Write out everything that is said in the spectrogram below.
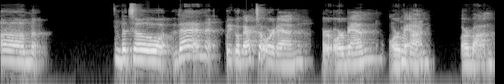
um but so then we go back to Ordan or Orban, Orban, Orban.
